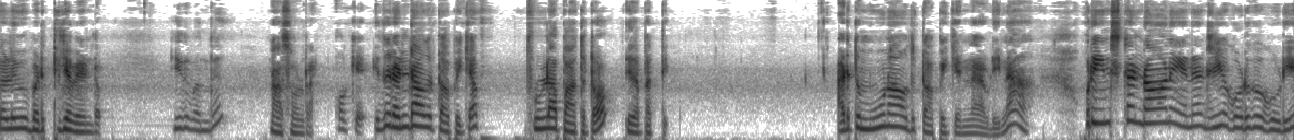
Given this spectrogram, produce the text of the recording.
தெளிவுபடுத்திக்க வேண்டும். இது வந்து நான் சொல்கிறேன் ஓகே இது ரெண்டாவது டாப்பிக்காக ஃபுல்லாக பார்த்துட்டோம். இதை பற்றி அடுத்து மூணாவது டாபிக் என்ன அப்படின்னா ஒரு இன்ஸ்டண்ட்டான எனர்ஜியை கொடுக்கக்கூடிய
